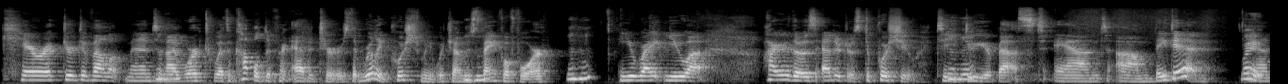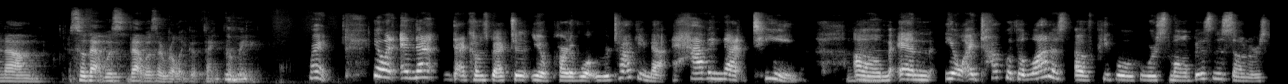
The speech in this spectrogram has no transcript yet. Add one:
character development mm-hmm. and I mm-hmm. worked with a couple different editors that really pushed me, which I was mm-hmm. thankful for. Mm-hmm. You write, you uh, hire those editors to push you to do mm-hmm. your best, and um, they did. Right. And um, so that was that was a really good thing for me. Right. You know, and, and, that that comes back to, you know, part of what we were talking about, having that team. Mm-hmm. Um, and, you know, I talk with a lot of, of people who are small business owners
